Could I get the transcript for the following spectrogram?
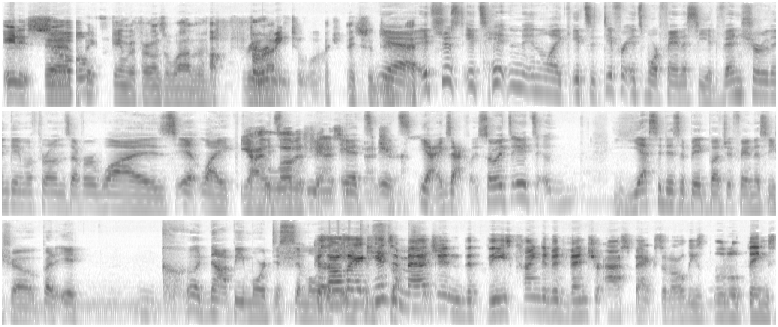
It is so yeah, Game of Thrones a while to affirming to watch. they should do yeah, that. it's just it's hidden in like it's a different. It's more fantasy adventure than Game of Thrones ever was. It like Yeah, I love it, yeah, fantasy it's, adventure. It's yeah, exactly. So it's it's yes, it is a big budget fantasy show, but it could not be more dissimilar. Because I was like, I can't imagine that these kind of adventure aspects of all these little things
